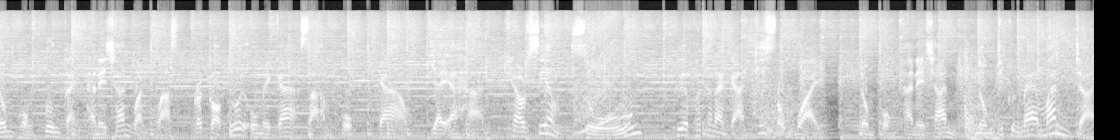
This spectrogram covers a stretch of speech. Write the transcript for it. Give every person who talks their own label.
Speaker 1: นมผงปรุงแต่งคาร์เนชั่นวันพลัสประกอบด้วยโอเมก้า 3 6 9 ใยอาหาร แคลเซียม สูง เพื่อพัฒนาการที่สมวัย นมผงคาร์เนชั่น นมที่คุณแม่มั่นใจ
